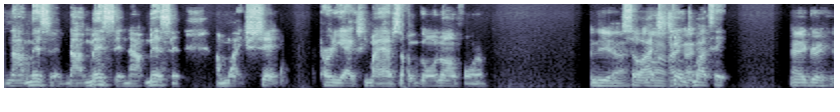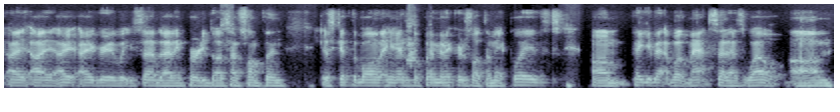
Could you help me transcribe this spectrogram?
not missing, not missing, not missing. I'm like, shit. Purdy actually might have something going on for him. Yeah. So I changed my take. I agree. I, I I agree with what you said. I think Purdy does have something. Just get the ball in the hands of the playmakers, let them make plays. Um, piggyback what Matt said as well. Um,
